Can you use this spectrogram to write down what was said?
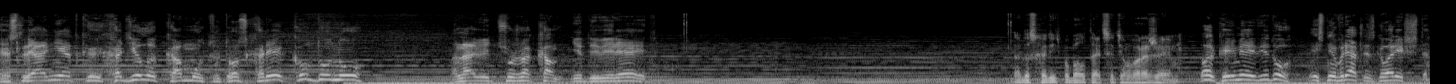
Если Анетка ходила к кому-то, то скорее к колдуну. Она ведь чужакам не доверяет. Надо сходить поболтать с этим ворожеем. Только имей в виду, ты с ним вряд ли сговоришься-то.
